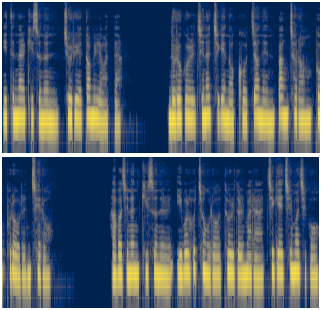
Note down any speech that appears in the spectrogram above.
이튿날 기순은 조류에 떠밀려 왔다. 누룩을 지나치게 넣고 쪄낸 빵처럼 부풀어 오른 채로 아버지는 기순을 이불 호청으로 돌돌 말아 찌개에 짊어지고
